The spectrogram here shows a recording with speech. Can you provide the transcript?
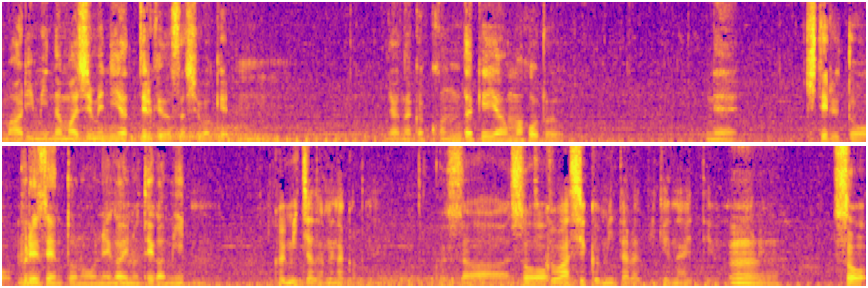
周りみんな真面目にやってるけどさ仕分けうんいやなんかこんだけ山ほどね来てるとプレゼントのお願いの手紙、うんこれ見ちゃダメだからね。これさそ詳しく見たらいけないっていうううん。そ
